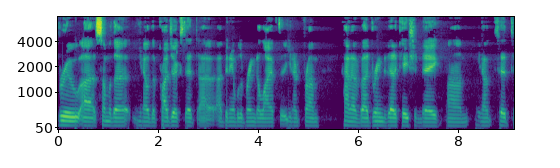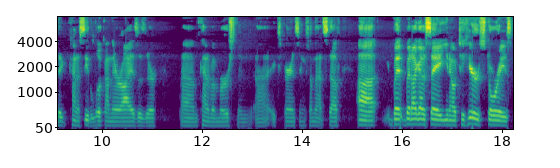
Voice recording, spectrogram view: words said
through uh, some of the, you know, the projects that uh, I've been able to bring to life, to, you know, from kind of dream to dedication day, um, you know, to, to kind of see the look on their eyes as they're um, kind of immersed in uh, experiencing some of that stuff. Uh, but but I got to say, you know, to hear stories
